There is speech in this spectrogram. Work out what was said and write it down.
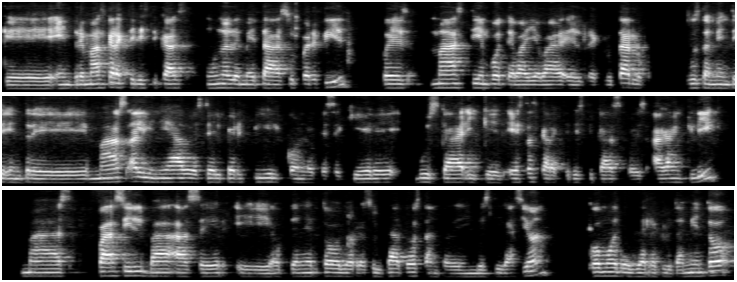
que entre más características uno le meta a su perfil, pues más tiempo te va a llevar el reclutarlo justamente entre más alineado esté el perfil con lo que se quiere buscar y que estas características pues hagan clic, más fácil va a ser eh, obtener todos los resultados tanto de investigación como desde reclutamiento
